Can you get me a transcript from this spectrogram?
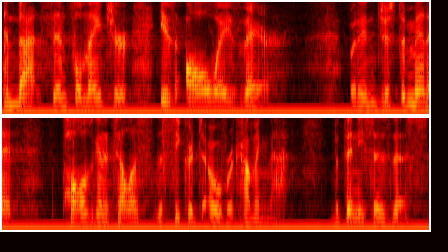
And that sinful nature is always there. But in just a minute, Paul's going to tell us the secret to overcoming that. But then he says this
